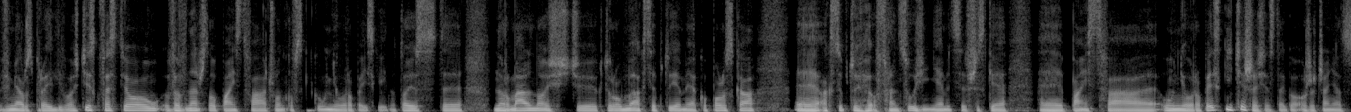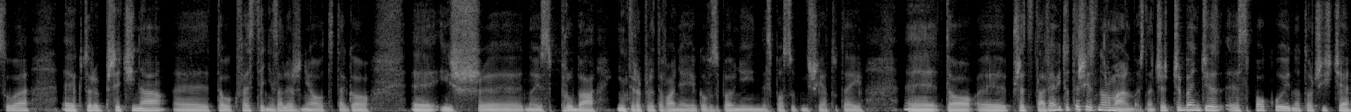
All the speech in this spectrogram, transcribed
wymiaru sprawiedliwości jest kwestią wewnętrzną państwa członkowskiego Unii Europejskiej. No to jest e, normalność, e, którą my akceptujemy jako Polska, e, akceptują Francuzi, Niemcy, wszystkie państwa Unii Europejskiej. Cieszę się z tego orzeczenia TSUE, które przecina tą kwestię niezależnie od tego, iż no jest próba próba interpretowania jego w zupełnie inny sposób niż ja tutaj to przedstawiam. I to też jest normalność. Znaczy, czy będzie spokój, no to oczywiście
